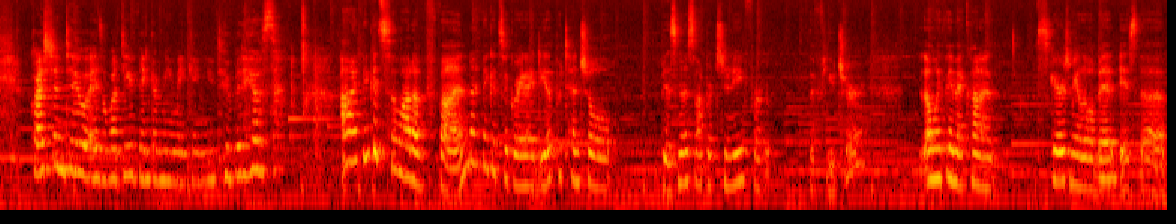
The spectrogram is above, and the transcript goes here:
Question two is what do you think of me making YouTube videos? I think it's a lot of fun. I think it's a great idea, potential business opportunity for the future. The only thing that kind of scares me a little bit is the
